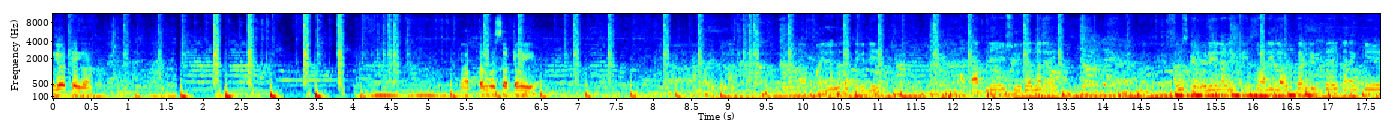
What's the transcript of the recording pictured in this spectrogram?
चांगली वाटते का? आपण मस्त वाटतं मी पहिल्यांदा आता आपले शूज येणार आहे. शूज घेऊन येईल आणि घेतो आणि लवकर निघता येईल कारण की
